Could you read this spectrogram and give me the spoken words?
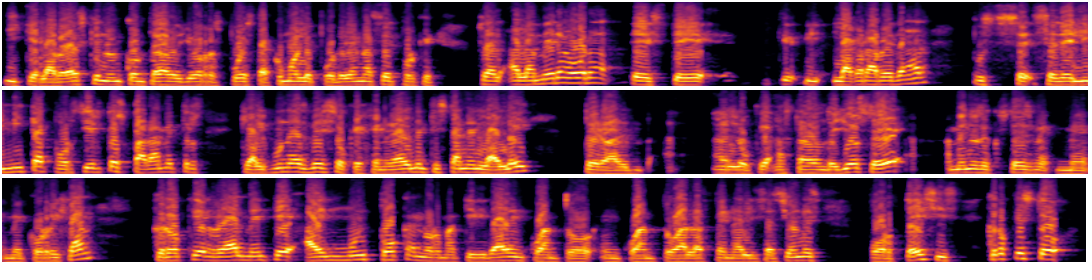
y que la verdad es que no he encontrado yo respuesta. ¿Cómo le podrían hacer? Porque a la mera hora, este, la gravedad pues, se, se, delimita por ciertos parámetros que algunas veces o que generalmente están en la ley, pero a lo que hasta donde yo sé, a menos de que ustedes me, corrijan, creo que realmente hay muy poca normatividad en cuanto, en cuanto a las penalizaciones por tesis. Creo que esto,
